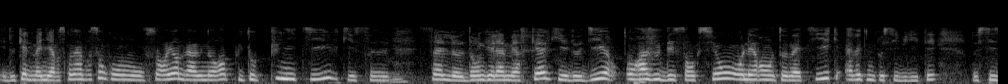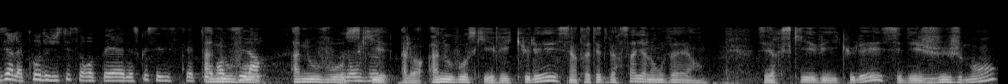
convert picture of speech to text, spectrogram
Et de quelle manière? Parce qu'on a l'impression qu'on s'oriente vers une Europe plutôt punitive, qui est mhm. celle d'Angela Merkel, qui est de dire on rajoute des sanctions, on les rend automatiques, avec une possibilité de saisir la Cour de justice européenne. Est-ce que c'est cette Europe-là? À nouveau, ce qui est, alors, à nouveau, ce qui est véhiculé, c'est un traité de Versailles à l'envers. C'est-à-dire que ce qui est véhiculé, c'est des jugements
